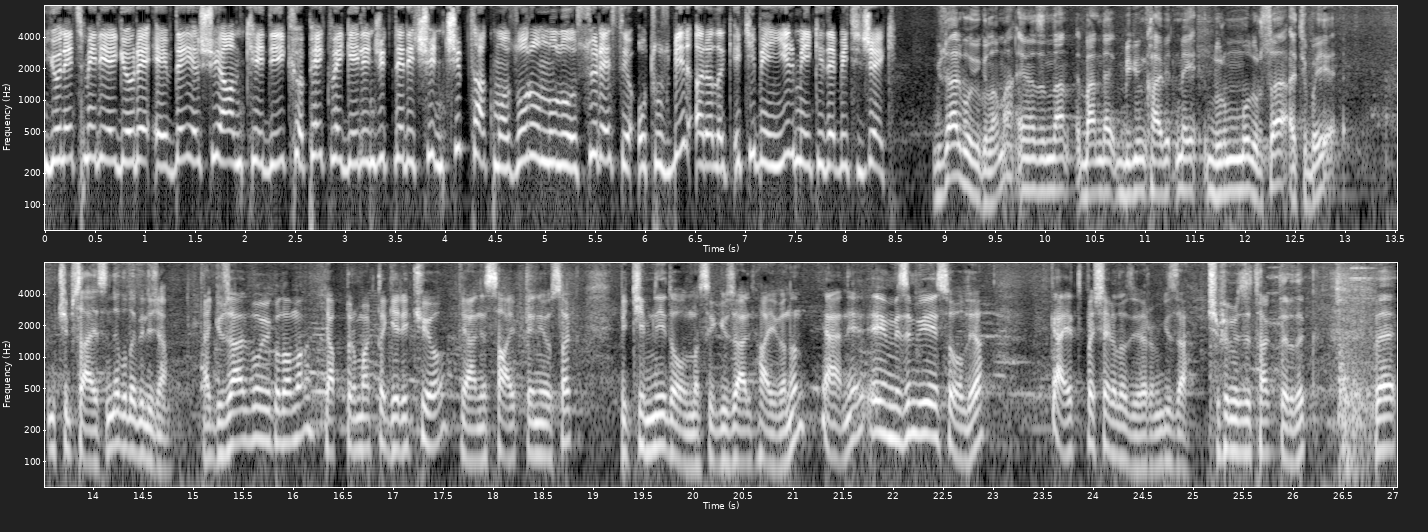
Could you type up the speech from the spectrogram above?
Yönetmeliğe göre evde yaşayan kedi, köpek ve gelincikler için çip takma zorunluluğu süresi 31 Aralık 2022'de bitecek. Güzel bir uygulama. En azından ben de bir gün kaybetme durumum olursa Atiba'yı bu çip sayesinde bulabileceğim. Ya güzel bir uygulama yaptırmak da gerekiyor. Yani sahipleniyorsak bir kimliği de olması güzel hayvanın. Yani evimizin üyesi oluyor. Gayet başarılı diyorum güzel. Çipimizi taktırdık ve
